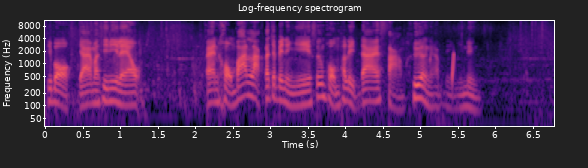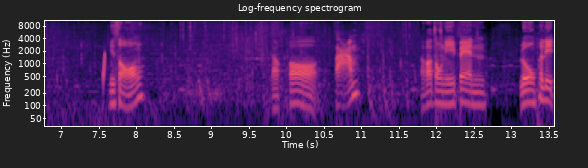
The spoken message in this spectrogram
ที่บอกย้ายมาที่นี่แล้ว แปลนของบ้านหลักก็จะเป็นอย่างนี้ ซึ่งผมผลิตได้ 3 เครื่องนะครับมีหนึ่งมี 2 แล้วก็ 3 แล้วก็ตรงนี้เป็นโรงผลิต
